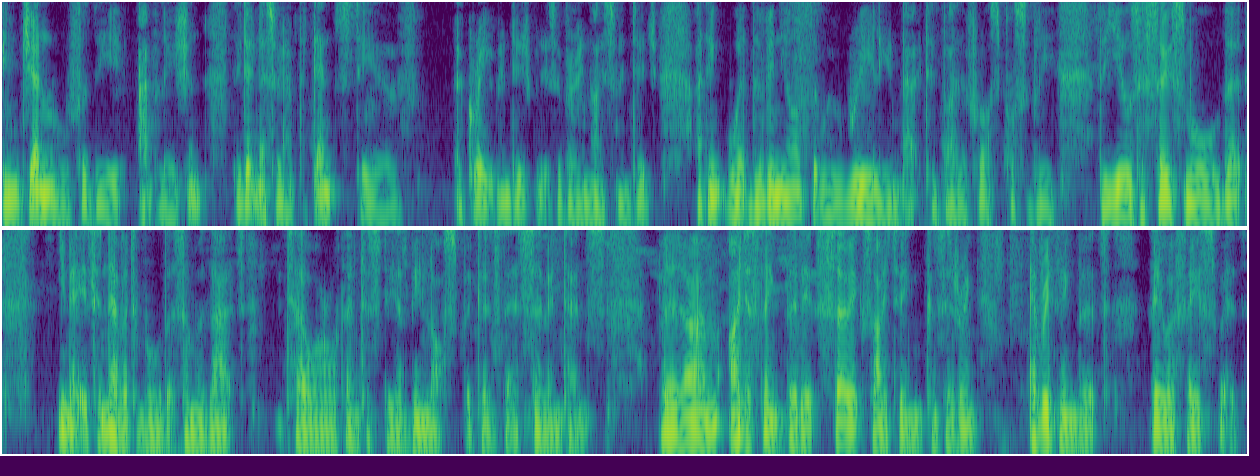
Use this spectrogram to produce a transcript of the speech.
in general for the appellation. They don't necessarily have the density of a great vintage, but it's a very nice vintage. I think the vineyards that were really impacted by the frost, possibly the yields are so small that you know it's inevitable that some of that terroir authenticity has been lost because they're so intense. But um, I just think that it's so exciting considering everything that they were faced with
